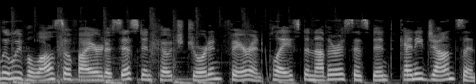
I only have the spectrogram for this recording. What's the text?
Louisville also fired assistant coach Jordan Fair and placed another assistant, Kenny Johnson.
